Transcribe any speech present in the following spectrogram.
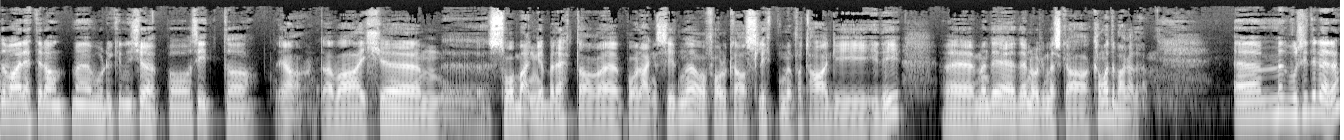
Det var et eller annet med hvor du kunne kjøpe og sitte og Ja, det var ikke eh, så mange billetter eh, på langsidene, og folk har slitt med å få tak i, i de. Eh, Men det, det er noe vi skal komme tilbake til. Men hvor sitter dere?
